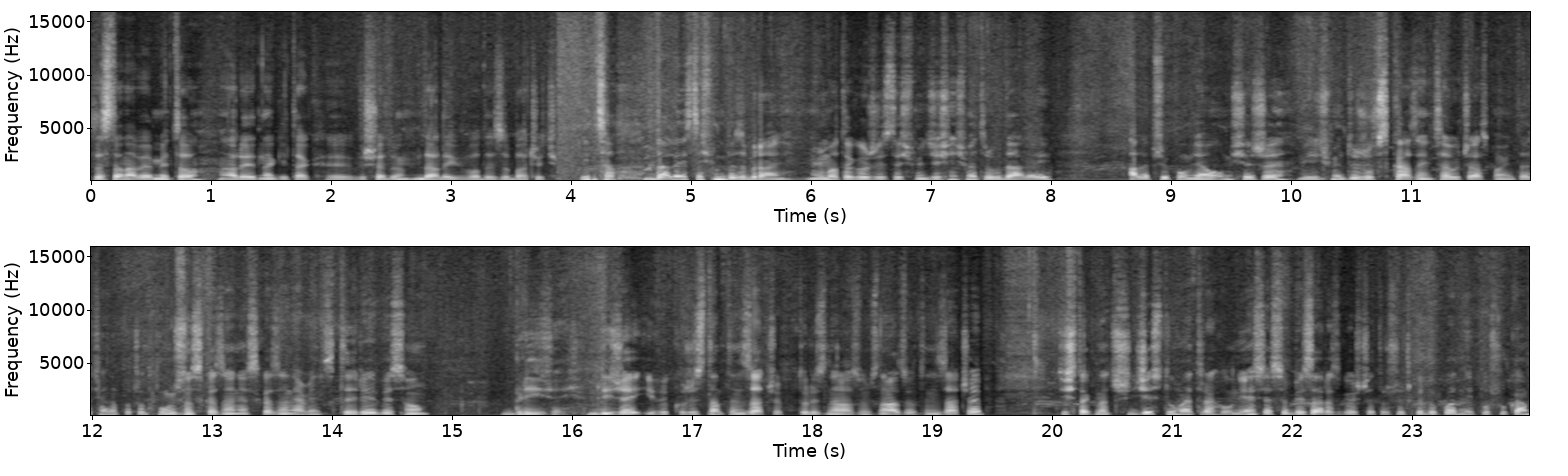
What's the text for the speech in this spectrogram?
zastanawia mnie to, ale jednak i tak yy, wyszedłem dalej w wodę zobaczyć. I co? Dalej jesteśmy bez brań, mimo tego, że jesteśmy 10 metrów dalej. Ale przypomniało mi się, że mieliśmy dużo wskazań cały czas. Pamiętacie? Na początku mówiliśmy wskazania, wskazania, więc te ryby są bliżej. Bliżej i wykorzystam ten zaczep, który znalazłem. Znalazłem ten zaczep gdzieś tak na 30 metrach on jest. Ja sobie zaraz go jeszcze troszeczkę dokładniej poszukam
